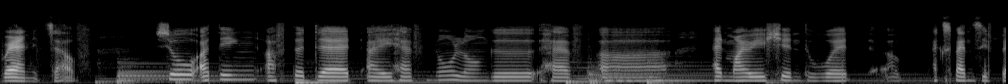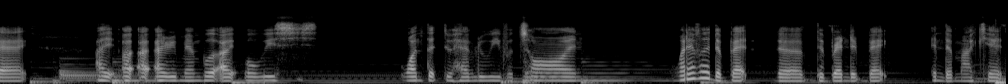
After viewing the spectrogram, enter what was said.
brand itself so i think after that i have no longer have uh admiration toward uh, expensive bag I, I I remember I always wanted to have Louis Vuitton, whatever the bag, the the branded bag in the market.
